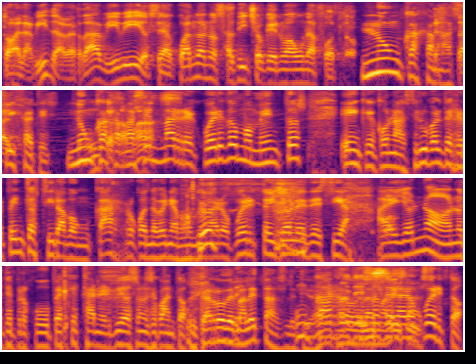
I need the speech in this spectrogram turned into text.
toda la vida, ¿verdad, Vivi? O sea, ¿cuándo nos has dicho que no a una foto? Nunca jamás, fíjate. Nunca, jamás. Es más, recuerdo momentos en que con Asdrúbal de repente os tiraba un carro cuando veníamos de un aeropuerto y yo les decía a ellos, no, no te preocupes, que está nervioso, no sé cuánto. Un carro de maletas, le Un carro, de, esos del aeropuerto.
